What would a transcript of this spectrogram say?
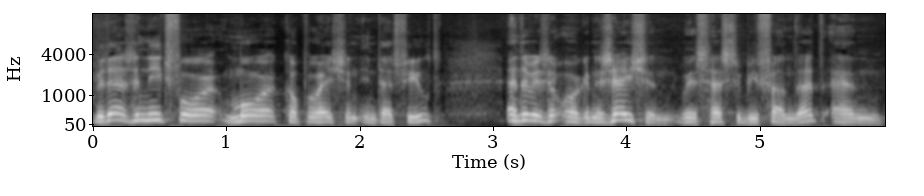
But there's a need for more cooperation in that field. And there is an organization which has to be funded. And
